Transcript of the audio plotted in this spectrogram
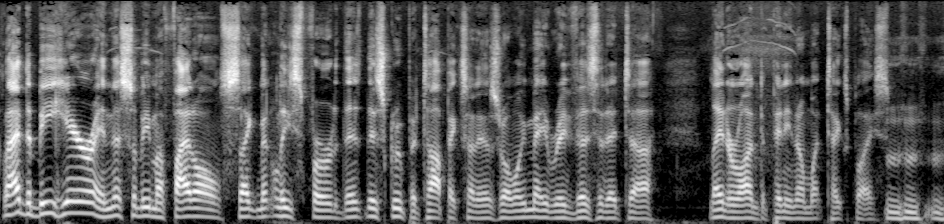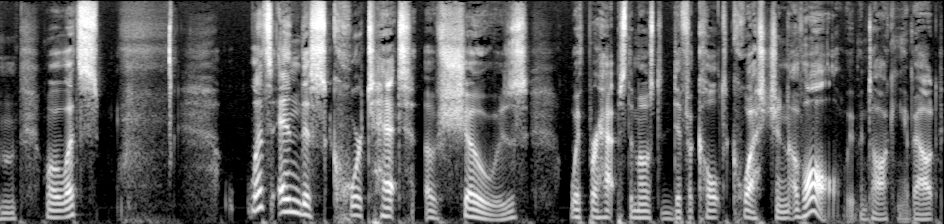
Glad to be here, and this will be my final segment, at least for this, this group of topics on Israel. We may revisit it uh, later on, depending on what takes place. Mm-hmm, mm-hmm. Well, let's let's end this quartet of shows with perhaps the most difficult question of all. We've been talking about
